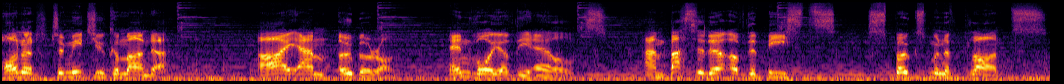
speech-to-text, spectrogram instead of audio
Honored to meet you, Commander. I am Oberon, envoy of the elves, ambassador of the beasts, spokesman of plants.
